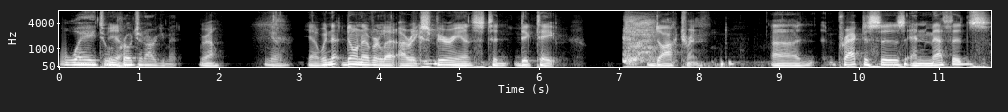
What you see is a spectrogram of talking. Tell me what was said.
way to Yeah. approach an argument. Yeah. Yeah. Yeah. We don't ever let our experience to dictate doctrine. Uh, practices and methods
